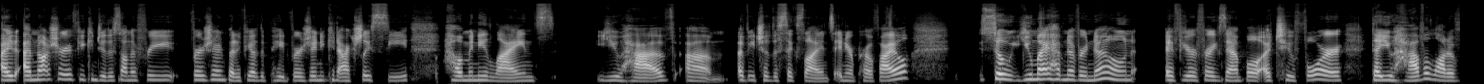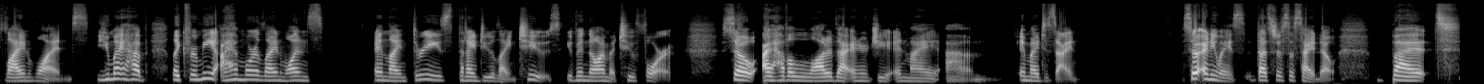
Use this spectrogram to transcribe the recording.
I, am not sure if you can do this on the free version, but if you have the paid version, you can actually see how many lines you have um, of each of the six lines in your profile. So you might have never known if you're, for example, a 2 4, that you have a lot of line ones. You might have, like for me, I have more line ones and line threes than I do line twos, even though I'm a 2 4. So I have a lot of that energy in my, um, in my design. So, anyways, that's just a side note. But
